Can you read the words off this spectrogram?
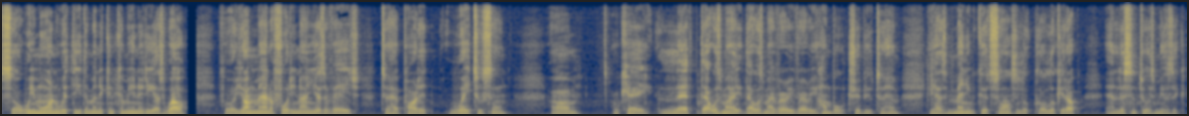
so we mourn with the Dominican community as well for a young man of 49 years of age to have parted way too soon. Um, okay, let that was my that was my very very humble tribute to him. He has many good songs. Look, go look it up and listen to his music.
